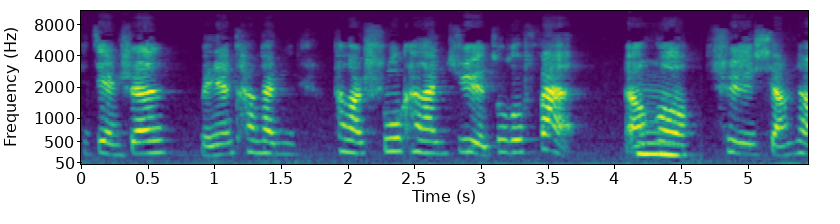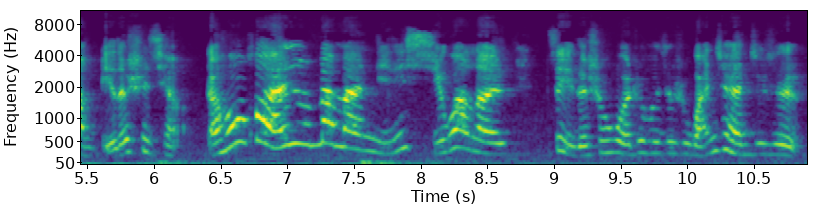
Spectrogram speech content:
去健身，每天看看看看书、看看剧、做做饭，然后去想想别的事情。然后后来就是慢慢已经习惯了自己的生活之后，就是完全就是。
